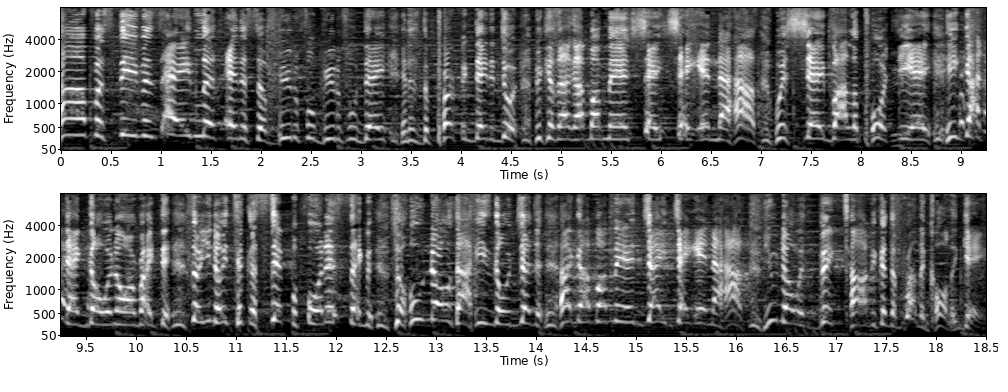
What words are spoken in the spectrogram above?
time for Stephen's A list, and it's a beautiful, beautiful day, and it's the perfect day to do it because I got my man Shay Shay in the house with Shay by LaPortier. He got that going on right there. So, you know, he took a sip before this segment, so who knows how he's going to judge it. I got my man JJ in the house. You know it's big time because the brother called calling games.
